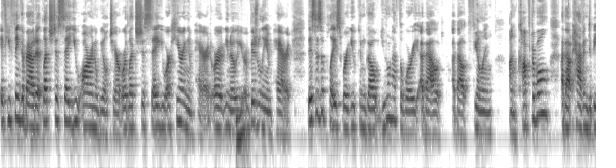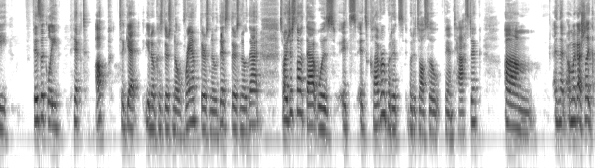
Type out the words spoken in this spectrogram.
if you think about it, let's just say you are in a wheelchair, or let's just say you are hearing impaired, or you know you're mm-hmm. visually impaired. This is a place where you can go. You don't have to worry about about feeling uncomfortable, about having to be physically picked up to get you know because there's no ramp there's no this there's no that so i just thought that was it's it's clever but it's but it's also fantastic um and then oh my gosh like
